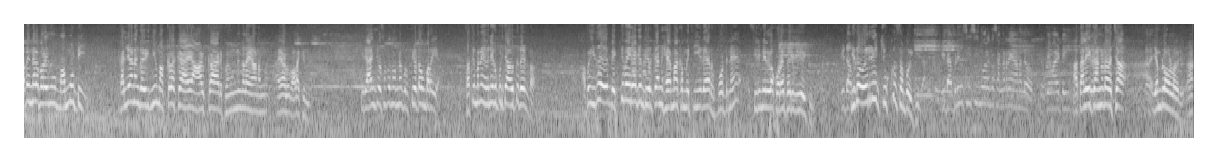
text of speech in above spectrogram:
അപ്പോൾ ഇന്നലെ പറയുന്നു മമ്മൂട്ടി കല്യാണം കഴിഞ്ഞ് മക്കളൊക്കെ ആയ ആൾക്കാർ പെണ്ണുങ്ങളെയാണെന്ന് അയാൾ വളയ്ക്കുന്നത് ഈ രാജൻ ജോസഫ് എന്ന് പറഞ്ഞാൽ വൃത്തികെട്ടവും പറയുക. സത്യം പറഞ്ഞാൽ ഇവനെയൊക്കെ പിടിച്ച് അകത്തിടേണ്ട. അപ്പോൾ ഇത് വ്യക്തിവൈരാഗ്യം തീർക്കാൻ ഹേമ കമ്മിറ്റിയുടെ റിപ്പോർട്ടിനെ സിനിമയിലുള്ള കുറേ പേര് ഉപയോഗിക്കും. ഇത് ഒരു ചുക്കും സംഭവിക്കില്ല. ഈ ഡബ്ല്യു സി സി എന്ന് പറയുന്ന സംഘടനയാണല്ലോ കൃത്യമായിട്ട് ഈ ആ തലയിൽ കണ്ണട വെച്ച എംപ്ലോ ഉള്ളവർ ആ.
